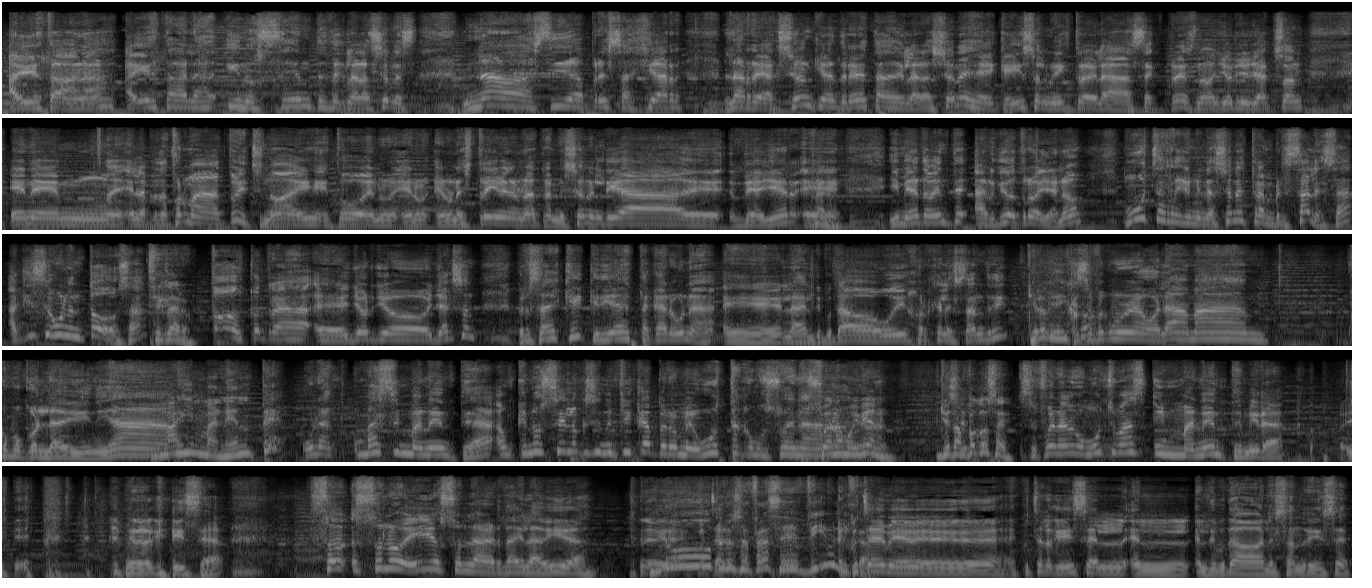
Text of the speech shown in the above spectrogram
Ahí estaban, ¿ah? Ahí estaban las inocentes declaraciones. Nada hacía presagiar la reacción que iban a tener estas declaraciones eh, que hizo el ministro de la SecPress, ¿no? Giorgio Jackson, en, em, en la plataforma Twitch, ¿no? Ahí estuvo en un, en un- en un stream, en una transmisión el día de, de ayer. eh, inmediatamente ardió Troya, ¿no? Muchas recriminaciones transversales, ¿ah? Aquí se unen todos, ¿ah? Sí, claro. todos contra eh, Giorgio Jackson. Pero ¿sabes qué? Quería destacar una, eh, la del diputado Woody Jorge Alessandri. ¿Qué es lo que dijo? se fue como una volada más, como con la divinidad. Más inmanente, Una, más inmanente, ¿ah? aunque no sé lo que significa, pero me gusta cómo suena. suena muy bien. Yo tampoco sé. Se fue en algo mucho más inmanente, mira. Oye, mira lo que dice, ¿ah? So- solo ellos son la verdad y la vida. No, Escucha- pero esa frase es bíblica. Escucha, eh, eh, escucha lo que dice el, el- el diputado Alessandri. Dice,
